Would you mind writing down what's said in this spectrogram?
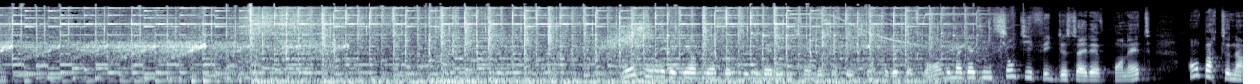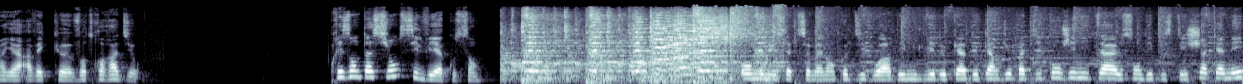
Bonjour et bienvenue à cette nouvelle édition de Santé, Sciences et Développement, le magazine scientifique de SciDev.net en partenariat avec euh, votre radio. Présentation Sylvia Coussan. Au menu cette semaine en Côte d'Ivoire, des milliers de cas de cardiopathie congénitale sont dépistés chaque année,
